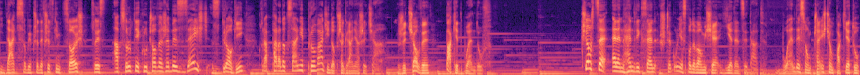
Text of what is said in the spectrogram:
i dać sobie przede wszystkim coś, co jest absolutnie kluczowe, żeby zejść z drogi, która paradoksalnie prowadzi do przegrania życia. Życiowy pakiet błędów. W książce Ellen Hendriksen szczególnie spodobał mi się jeden cytat. Błędy są częścią pakietu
